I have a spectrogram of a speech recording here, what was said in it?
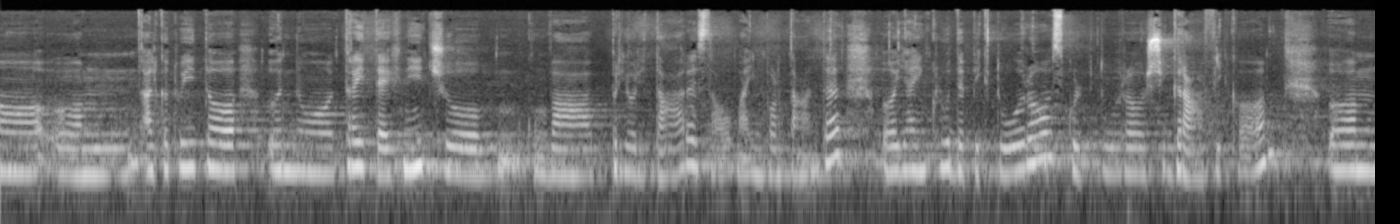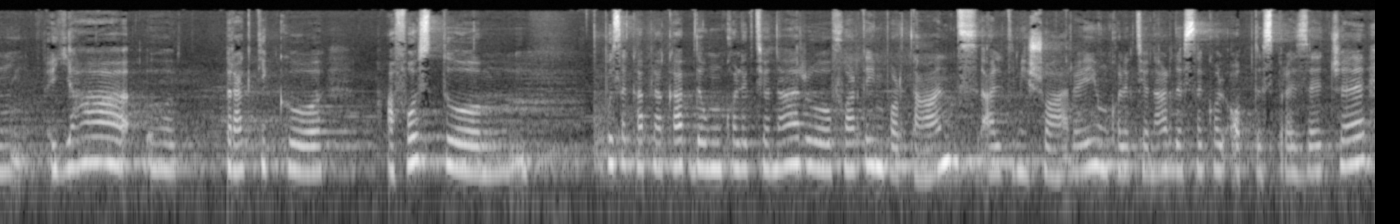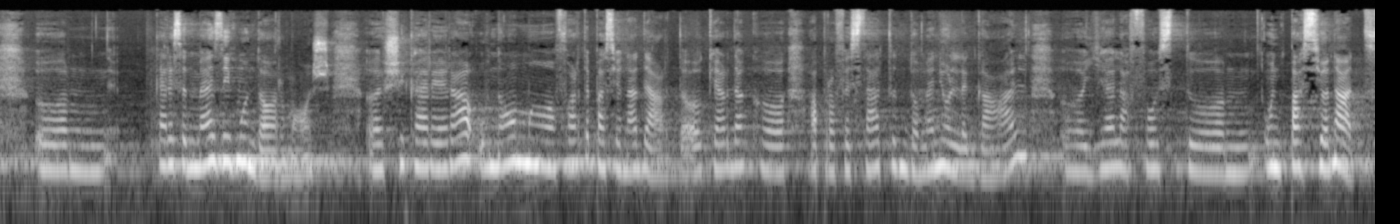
um, alcătuită în trei tehnici cumva prioritare sau mai importante. Ea include pictură, sculptură și grafică. Um, ea, uh, practic, uh, a fost um, pusă cap la cap de un colecționar uh, foarte important al Timișoarei, un colecționar de secol XVIII, um, care se numea Zygmunt Dormoș și care era un om foarte pasionat de artă. Chiar dacă a profesat în domeniul legal, el a fost un pasionat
